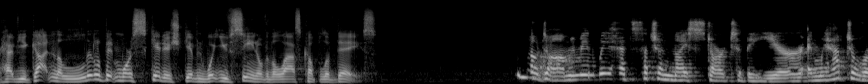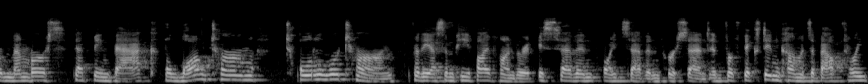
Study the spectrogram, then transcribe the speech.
Have you gotten a little bit more skittish given what you've seen over the last couple of days? No, Dom. I mean, we had such a nice start to the year, and we have to remember stepping back. The long-term total return for the S&P 500 is 7.7%, and for fixed income, it's about 3%.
